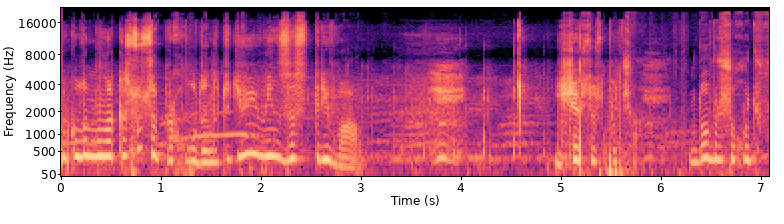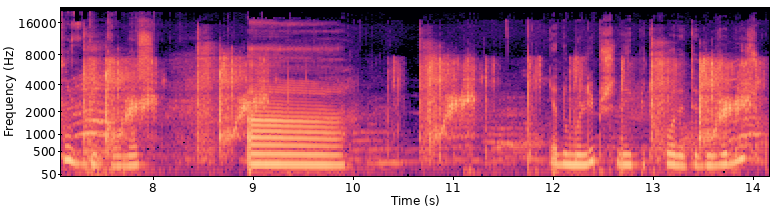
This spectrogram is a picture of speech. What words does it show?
Ми коли молокосуса проходили, тоді він застрівав. І ще все спочатку. Ну, добре, що хоч футболка у нас. А... Я думаю, ліпше не підходити дуже близько.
